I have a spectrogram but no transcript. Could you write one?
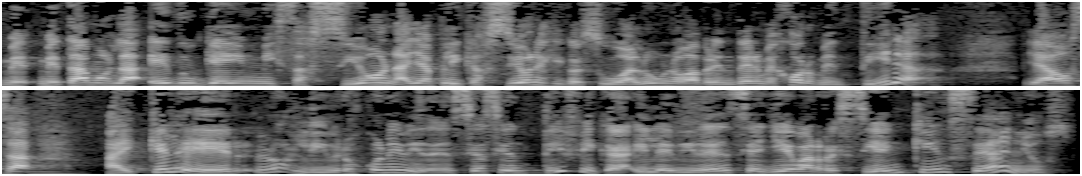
Me- metamos la edugamización. Hay aplicaciones que su alumno va a aprender mejor. Mentira. ¿Ya? O sea, hay que leer los libros con evidencia científica y la evidencia lleva recién 15 años.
